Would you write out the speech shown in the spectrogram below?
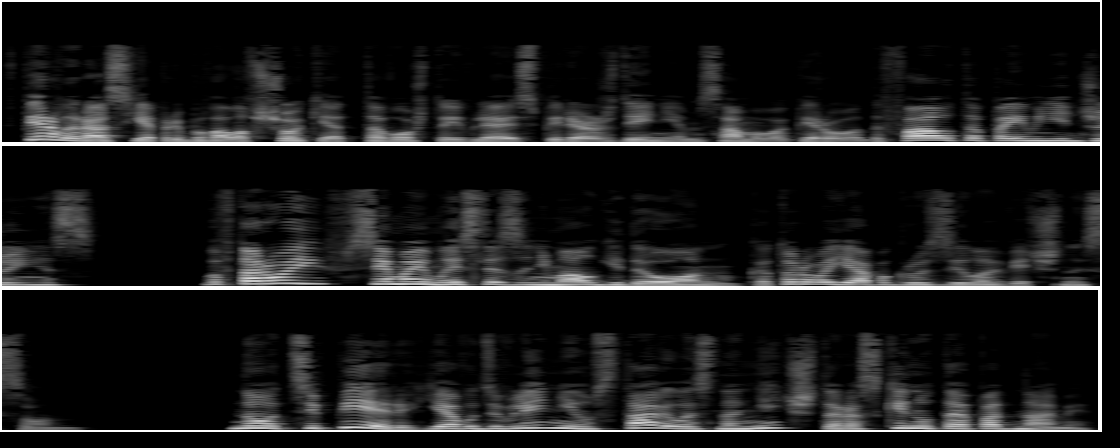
В первый раз я пребывала в шоке от того, что являюсь перерождением самого первого дефаута по имени Джинис. Во второй все мои мысли занимал Гидеон, которого я погрузила в вечный сон. Но теперь я в удивлении уставилась на нечто, раскинутое под нами.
